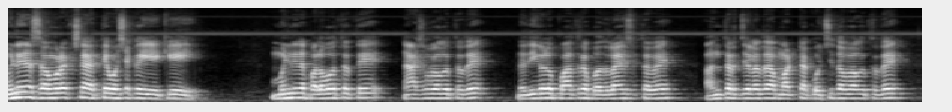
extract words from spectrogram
ಮಣ್ಣಿನ ಸಂರಕ್ಷಣೆ ಅತ್ಯವಶ್ಯಕ ಏಕೆ? ಮಣ್ಣಿನ ಫಲವತ್ತತೆ ನಾಶವಾಗುತ್ತದೆ, ನದಿಗಳ ಪಾತ್ರ ಬದಲಾಯಿಸುತ್ತವೆ, ಅಂತರ್ಜಲದ ಮಟ್ಟ ಕುಚಿತವಾಗುತ್ತದೆ,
